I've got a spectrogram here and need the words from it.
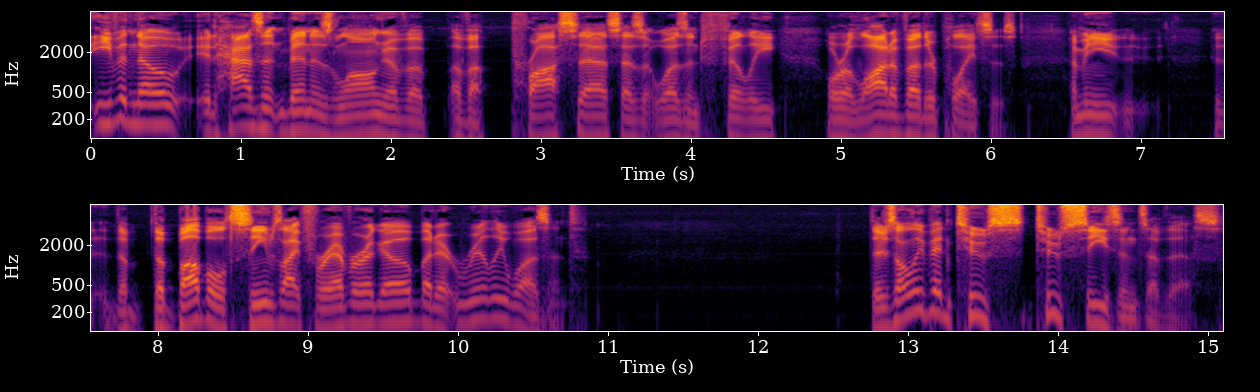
even though it hasn't been as long of a of a process as it was in Philly or a lot of other places, I mean, the the bubble seems like forever ago, but it really wasn't. There's only been two two seasons of this,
